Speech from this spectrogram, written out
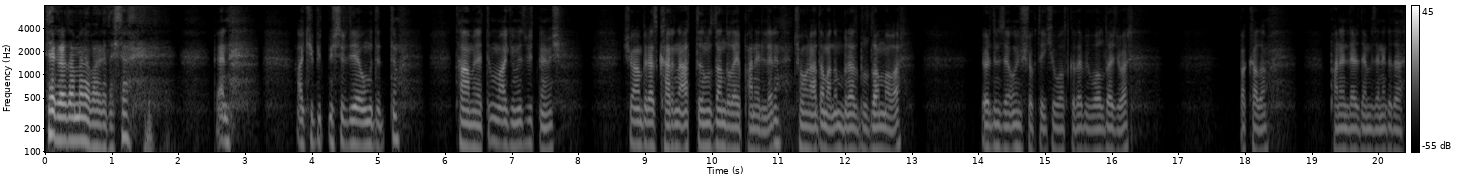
Tekrardan merhaba arkadaşlar. Ben akü bitmiştir diye umut ettim. Tahmin ettim ama akümüz bitmemiş. Şu an biraz karını attığımızdan dolayı panellerin çoğunu adamadım. Biraz buzlanma var. Gördüğünüz gibi 13.2 volt kadar bir voltaj var. Bakalım panellerden bize ne kadar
